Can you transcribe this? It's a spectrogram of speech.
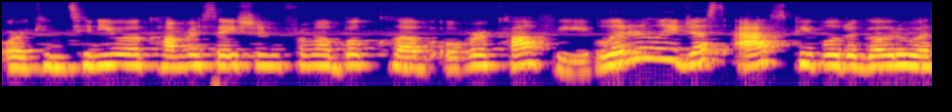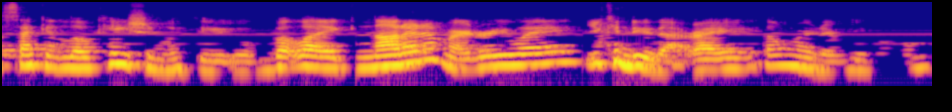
or continue a conversation from a book club over coffee. Literally just ask people to go to a second location with you, but like not in a murdery way. You can do that, right? Don't murder people.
